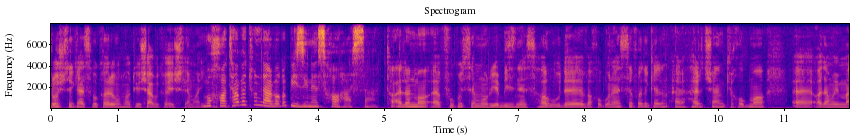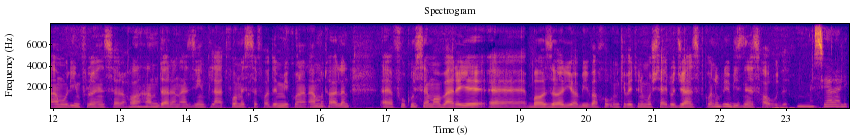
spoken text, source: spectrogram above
رشد کسب و کار اونها توی شبکه اجتماعی. مخاطبتون در واقع business ها هستن. تا الان ما focus مون روی business ها بوده و خب اونا استفاده کردن. هرچند که خب ما آدمای معمولی اینفلوئنسر ها هم دارن از این پلتفرم استفاده می‌کنن. اما تا الان focus ما برای بازاریابی و خب اون که بتونیم مشتری رو جذب کنیم روی business ها بوده. بسیار علی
